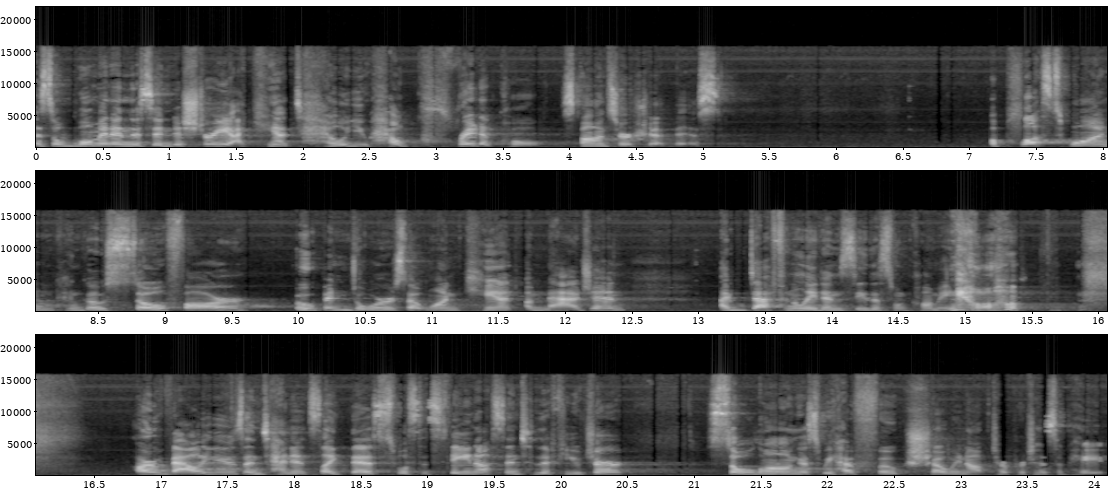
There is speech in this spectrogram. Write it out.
As a woman in this industry, I can't tell you how critical sponsorship is. A plus one can go so far, open doors that one can't imagine. I definitely didn't see this one coming, y'all. Our values and tenets like this will sustain us into the future so long as we have folks showing up to participate.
